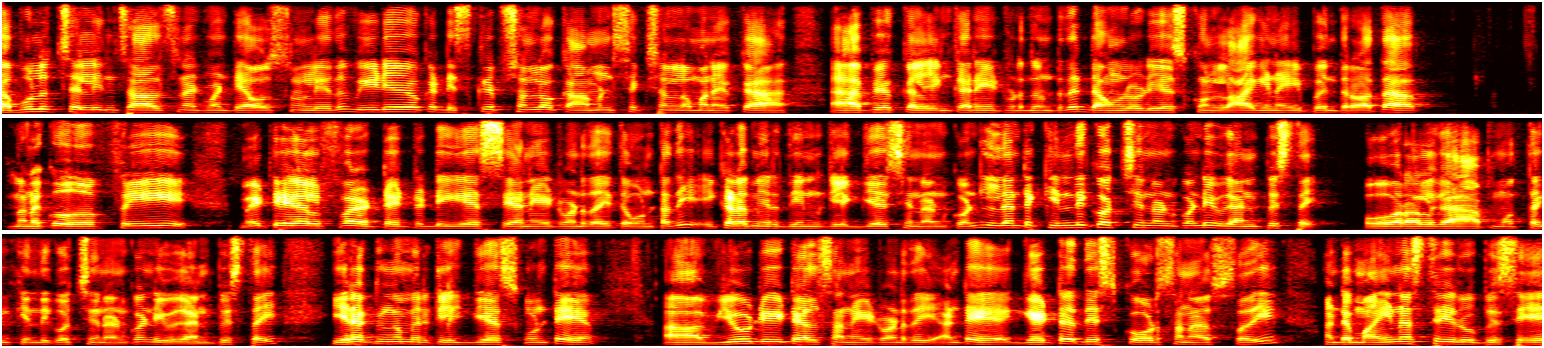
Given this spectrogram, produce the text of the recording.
డబ్బులు చెల్లించాల్సినటువంటి అవసరం లేదు. వీడియో యొక్క డిస్క్రిప్షన్లో కామెంట్ సెక్షన్లో మన యొక్క యాప్ యొక్క లింక్ అనేటువంటిది ఉంటుంది. డౌన్లోడ్ చేసుకొని లాగిన్ అయిపోయిన తర్వాత మనకు free material for TET DSC అనేటువంటిది అయితే ఉంటుంది. ఇక్కడ మీరు దీన్ని క్లిక్ చేసింది అనుకోండి లేదంటే కిందికి వచ్చింది అనుకోండి ఇవి కనిపిస్తాయి. ఓవరాల్గా యాప్ మొత్తం కిందికి వచ్చింది అనుకోండి ఇవి కనిపిస్తాయి. ఈ రకంగా మీరు క్లిక్ చేసుకుంటే వ్యూ డీటెయిల్స్ అనేటువంటిది అంటే గెట్ దిస్ కోర్స్ అని వస్తుంది. అంటే మైనస్ త్రీ రూపీస్ ఏ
